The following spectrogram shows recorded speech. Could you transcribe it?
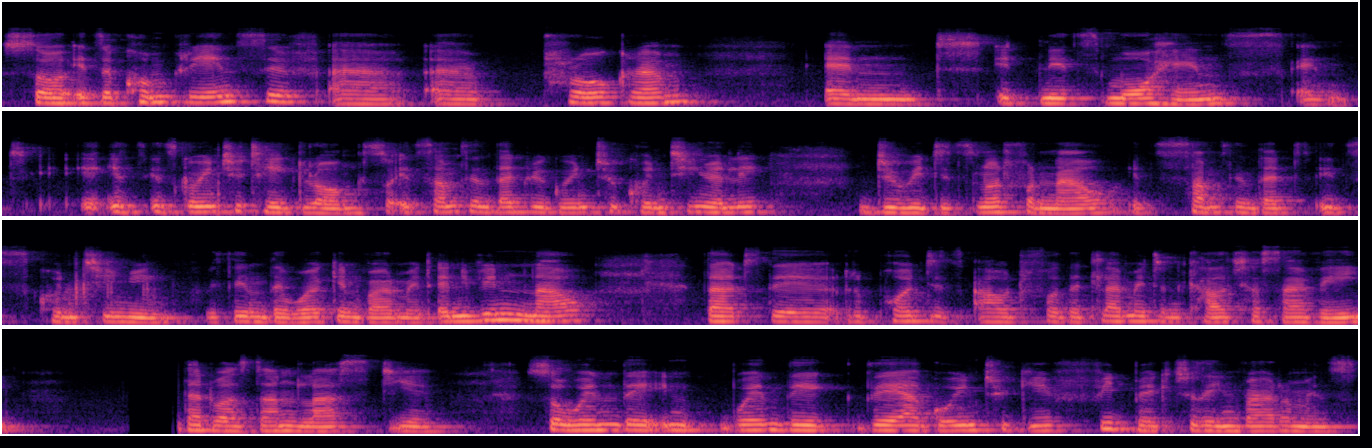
So it's a comprehensive uh, uh, program and it needs more hands and it, it's going to take long. So it's something that we're going to continually do it. It's not for now. It's something that it's continuing within the work environment. And even now that the report is out for the climate and culture survey that was done last year. So when they in, when they they are going to give feedback to the environments,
